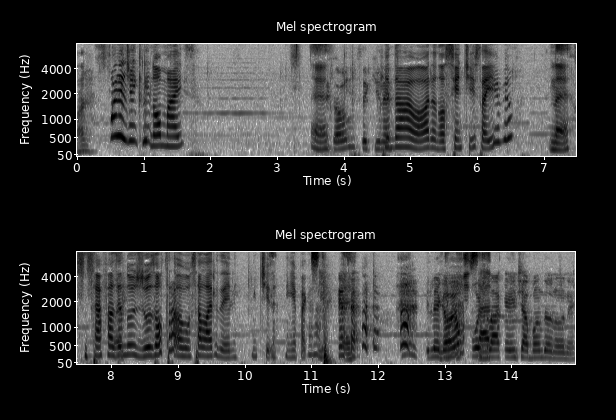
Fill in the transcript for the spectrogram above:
Olha. Olha, já inclinou mais. É, Então, isso aqui, Que né? da hora, nosso cientista aí, viu? né? Tá fazendo jus ao, salário dele. Mentira, ninguém paga nada. É. E legal é um posto lá que a gente abandonou, né?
